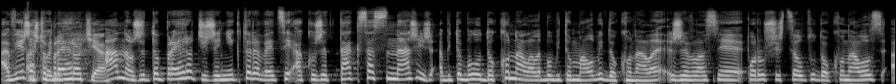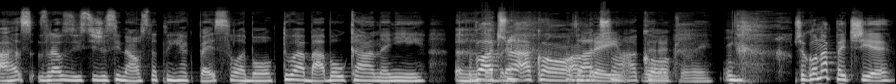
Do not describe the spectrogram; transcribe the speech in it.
a vieš, Až to prehrotia. Áno, že to prehročí, že niektoré veci akože tak sa snažíš, aby to bolo dokonalé, lebo by to malo byť dokonalé, že vlastne porušíš celú tú dokonalosť a zrazu zistíš, že si na ostatných jak pes, lebo tvoja bábovka není uh, Vláčna ako Andrej Vláčna ako... Však ona pečie.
